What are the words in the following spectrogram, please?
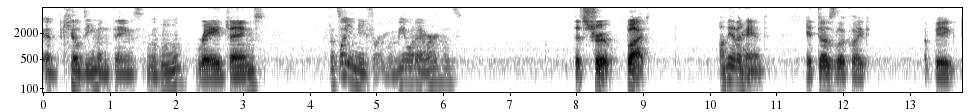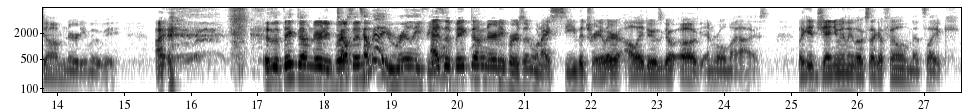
and kill demon things. Mm-hmm. Raid things. That's all you need for a movie. Whatever. That's, That's true. But on the other hand, it does look like a big dumb nerdy movie. I as a big dumb nerdy tell, person. tell me how you really feel. as a big dumb nerdy person, when I see the trailer, all I do is go ugh and roll my eyes. Like it genuinely looks like a film that's like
